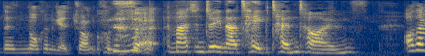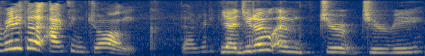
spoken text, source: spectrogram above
They're not gonna get drunk on set. Imagine doing that take 10 times. oh, they're really good at acting drunk. They're really good. Yeah, at do you know um Ju- Juri?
